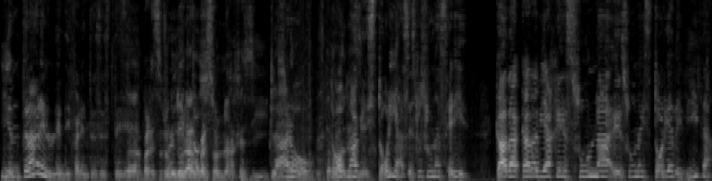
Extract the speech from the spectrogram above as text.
y entrar en, en diferentes este, O sea, para estructurar proyectos. personajes y... Claro, Está todo, no, historias, esto es una serie. Cada, cada viaje es una, es una historia de vida.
